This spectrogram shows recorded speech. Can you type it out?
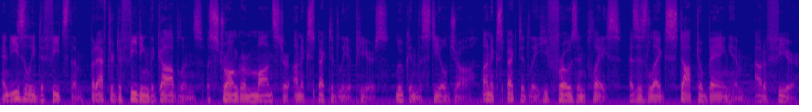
and easily defeats them, but after defeating the goblins, a stronger monster unexpectedly appears, Lucan the Steeljaw. Unexpectedly, he froze in place as his legs stopped obeying him out of fear.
